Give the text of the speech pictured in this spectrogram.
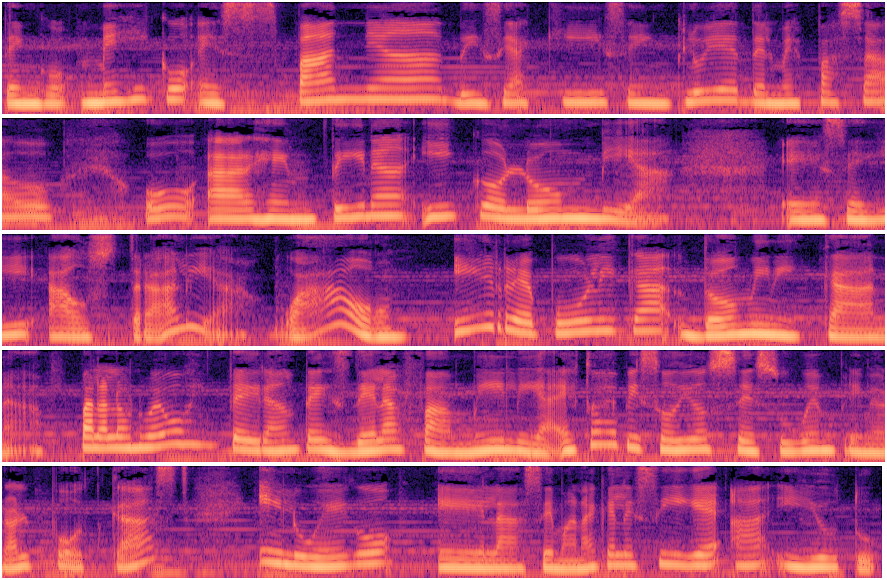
Tengo México, España. Dice aquí, se incluye del mes pasado. O Argentina y Colombia. Eh, seguí Australia. ¡Wow! Y República Dominicana. Para los nuevos integrantes de la familia, estos episodios se suben primero al podcast y luego eh, la semana que le sigue a YouTube.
